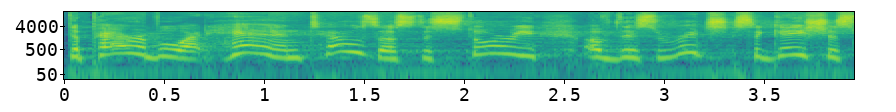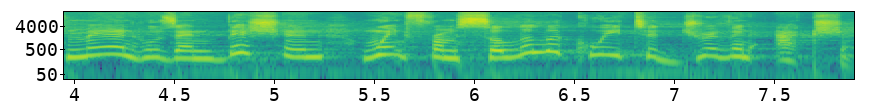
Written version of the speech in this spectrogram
The parable at hand tells us the story of this rich, sagacious man whose ambition went from soliloquy to driven action.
